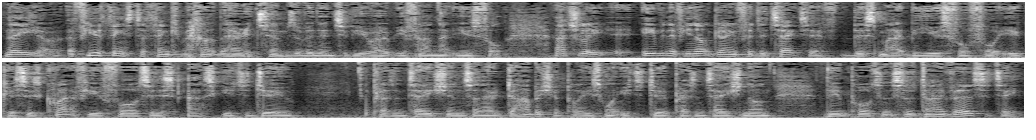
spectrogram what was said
there you go. A few things to think about there in terms of an interview. I hope you found that useful. Actually, even if you're not going for detective, this might be useful for you because there's quite a few forces ask you to do presentations. I know Derbyshire Police want you to do a presentation on the importance of diversity.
